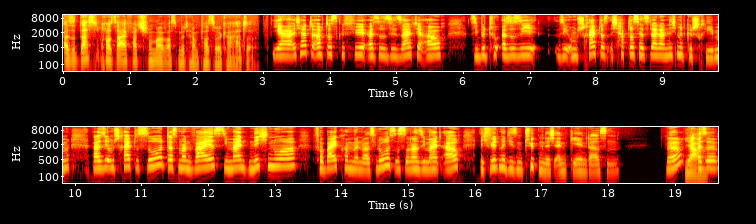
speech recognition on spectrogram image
also dass Frau Seifert schon mal was mit Herrn Pasulka hatte. Ja, ich hatte auch das Gefühl, also sie sagt ja auch, sie also sie sie umschreibt das, ich habe das jetzt leider nicht mitgeschrieben, aber sie umschreibt es so, dass man weiß, sie meint nicht nur vorbeikommen, wenn was los ist, sondern sie meint auch, ich würde mir diesen Typen nicht entgehen lassen. Ne? Ja. Also,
